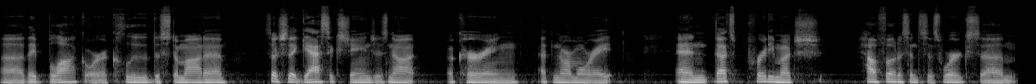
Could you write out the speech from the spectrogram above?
uh, they block or occlude the stomata such that gas exchange is not occurring at the normal rate, and that's pretty much how photosynthesis works. Um,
